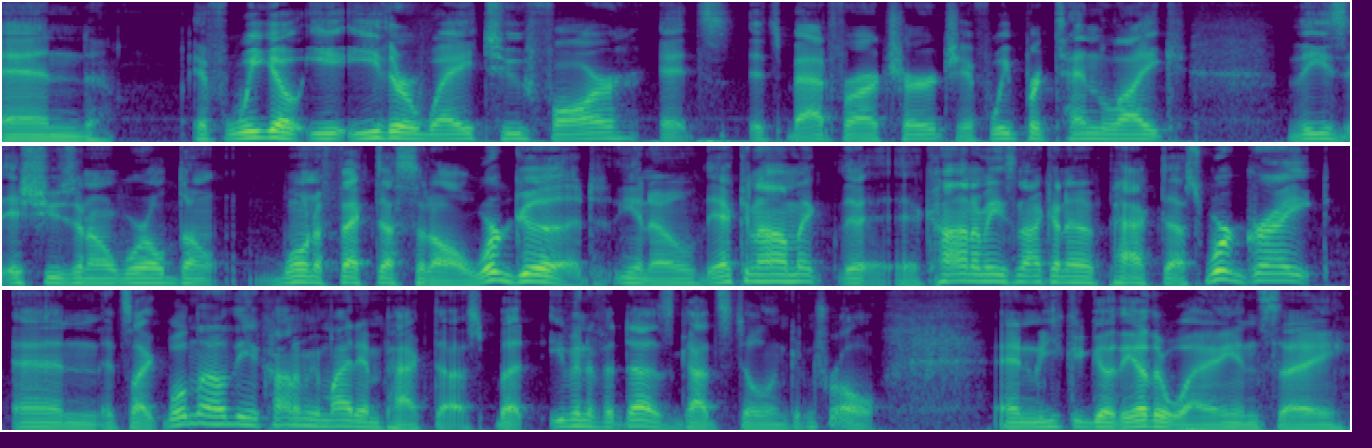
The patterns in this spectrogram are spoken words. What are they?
and if we go e- either way too far, it's it's bad for our church. If we pretend like these issues in our world don't won't affect us at all, we're good. You know, the economic the economy's not going to impact us. We're great, and it's like, well, no, the economy might impact us, but even if it does, God's still in control. And you could go the other way and say,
